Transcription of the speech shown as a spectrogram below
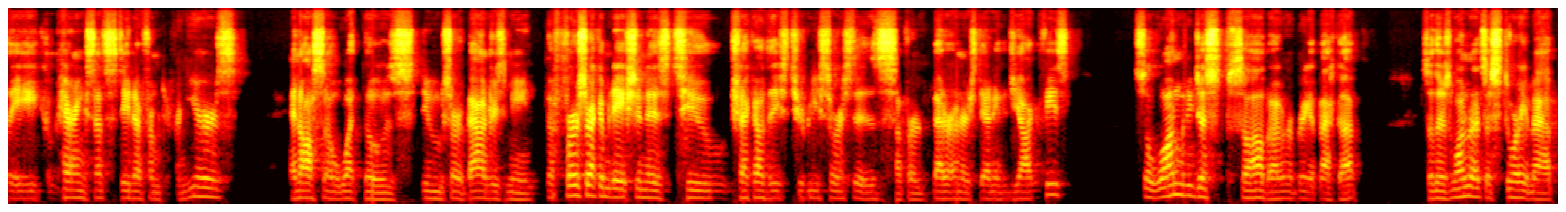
the comparing census data from different years and also what those new sort of boundaries mean, the first recommendation is to check out these two resources for better understanding the geographies. So one we just saw, but I'm going to bring it back up. So there's one that's a story map,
